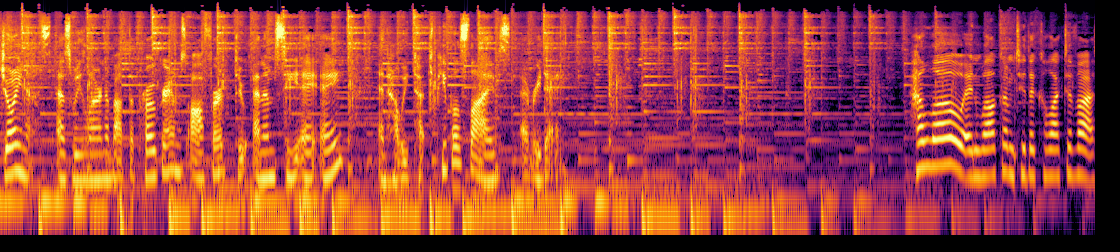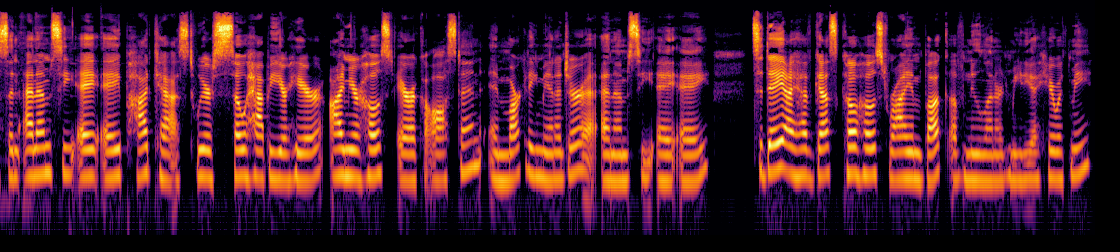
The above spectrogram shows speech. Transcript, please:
Join us as we learn about the programs offered through NMCAA and how we touch people's lives every day. Hello, and welcome to the Collective Us, an NMCAA podcast. We are so happy you're here. I'm your host, Erica Austin, and marketing manager at NMCAA. Today, I have guest co host Ryan Buck of New Leonard Media here with me.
